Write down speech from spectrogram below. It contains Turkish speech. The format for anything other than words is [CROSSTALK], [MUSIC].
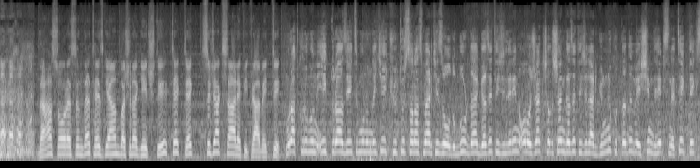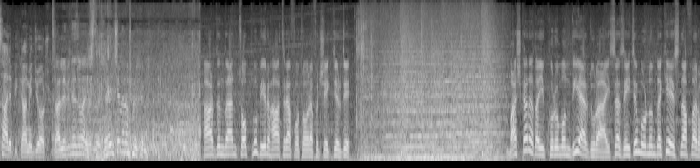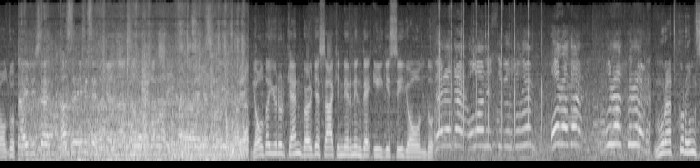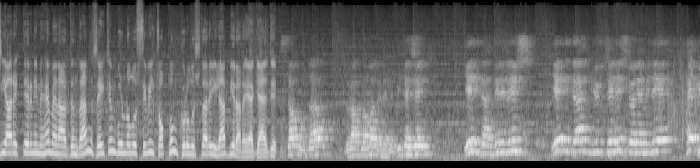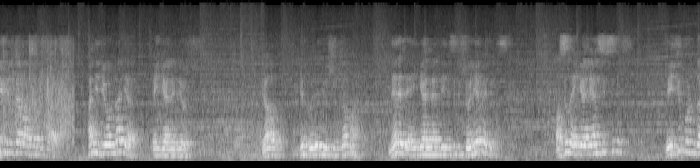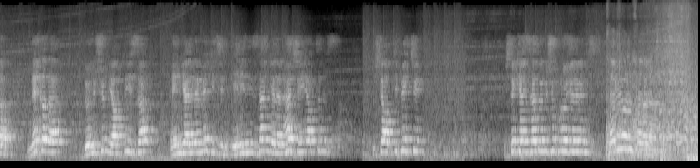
[LAUGHS] Daha sonrasında tezgahın başına geçti, tek tek sıcak salep ikram etti. Murat Kurum'un ilk durağı Zeytinburnu'ndaki Kültür Sanat Merkezi oldu. Burada gazetecilerin 10 Ocak Çalışan Gazeteciler Günü'nü kutladı ve şimdi hepsine tek tek salep ikram ediyor. Salebi ne zaman içtin? Ardından toplu bir hatıra fotoğrafı çektirdi. Başkan adayı kurumun diğer durağı ise Zeytinburnu'ndaki esnaflar oldu. Hayırlı işler. Nasılsın iyi misin? Yolda yürürken bölge sakinlerinin de ilgisi yoğundu. Nerede olağanüstü bir durum? Orada Murat Kurum. Murat Kurum ziyaretlerinin hemen ardından Zeytinburnulu sivil toplum kuruluşlarıyla bir araya geldi. İstanbul'da duraklama dönemi bitecek. Yeniden diriliş, yeniden yükseliş dönemini hep birlikte başlatacağız. Hani diyorlar ya engelleniyoruz. Ya hep öyle diyorsunuz ama nerede engellendiğinizi bir söyleyemediniz. Asıl engelleyen sizsiniz. Zeytinburnu'nda ne kadar dönüşüm yaptıysak engellemek için elinizden gelen her şeyi yaptınız. İşte Abdi İpekçi, işte kentsel dönüşüm projelerimiz. Seviyorum seni.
